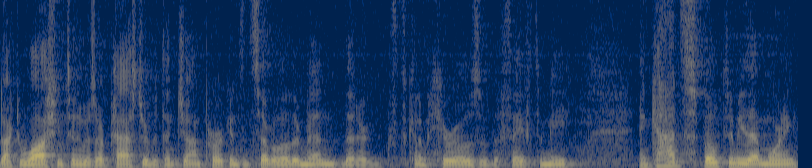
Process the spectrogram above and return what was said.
Dr. Washington, who was our pastor, but then John Perkins and several other men that are kind of heroes of the faith to me. And God spoke to me that morning.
